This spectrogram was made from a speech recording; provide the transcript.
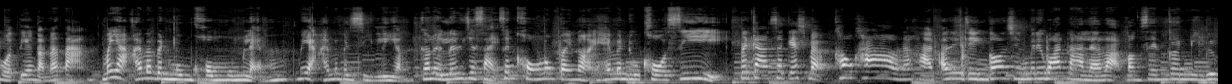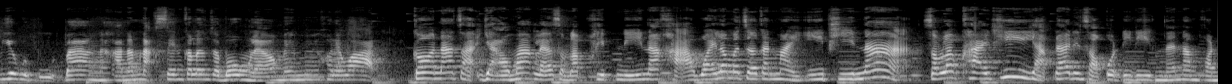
หัวเตียงกับหน้าต่าง ไม่อยากให้มันเป็นมุมคมมุมแหลม ไม่อยากให้มันเป็นสี่เหลี่ยม ก็เลยเลือกที่จะใส่เส้นโค้งลงไปหน่อยให้มันดูโคซี่ เป็นการสเก็ตแบบคร่าวๆนะคะ เอาจริงๆ ก็ฉันไม่ได้วาดนานแล้วล่ะ บางเส้นก็มีเบี้ยวๆบูดๆบ้างนะคะ น้ำหนักเส้นก็เริ่มจะบ้งแล้วไม่ไม่ไม่ค่อยได้วาด ก็น่าจะยาวมากแล้วสำหรับคลิปนี้นะคะ ไว้เรามาเจอกันใหม่ EP หน้าสำหรับใครที่อยากได้ดินสอกดดีๆ แนะนำควอน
